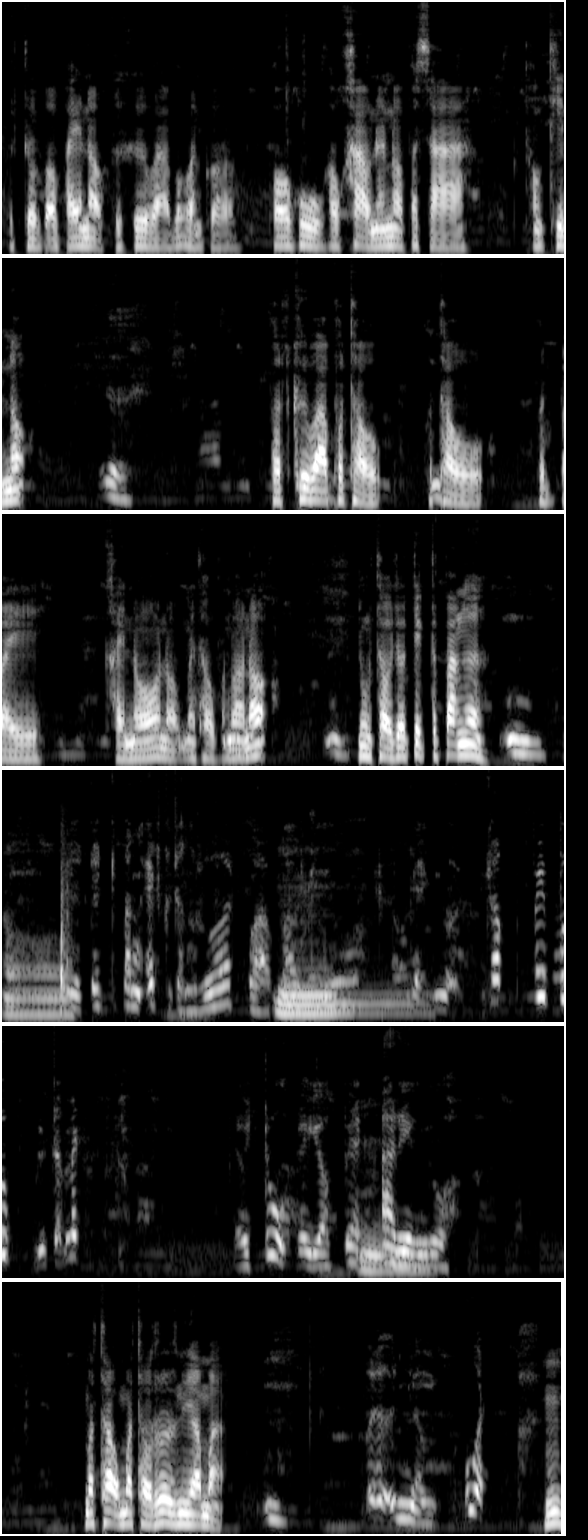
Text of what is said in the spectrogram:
ขอโทษขออภัยเนาะก็คือว่าบ่อ้วนก็พอฮู้คร่าวๆในเนาะภาษาท้องถิ่นเนาะเออเพราะคือว่าพ่อเฒ่าพ่อเฒ่าเพิ่นไปขายน้อเนาะแม่เฒ่าเพิ่นว่าเนาะลุงเฒ่าเจะติ๊กตะปังเอออืมอ๋ อจะจะปังเอ็ดก็จังรถกว่าอืเบามชัวเดี๋ยวชักปิ๊บปุ๊บเดี๋ยวจะไม่เดี๋ยวตู้เดี๋ยวเป็ดอะไรอย่างอยู่มาเฒ่ามาเฒ่าเรื่องยามอะเปลือกหนึ่งอวดหืม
